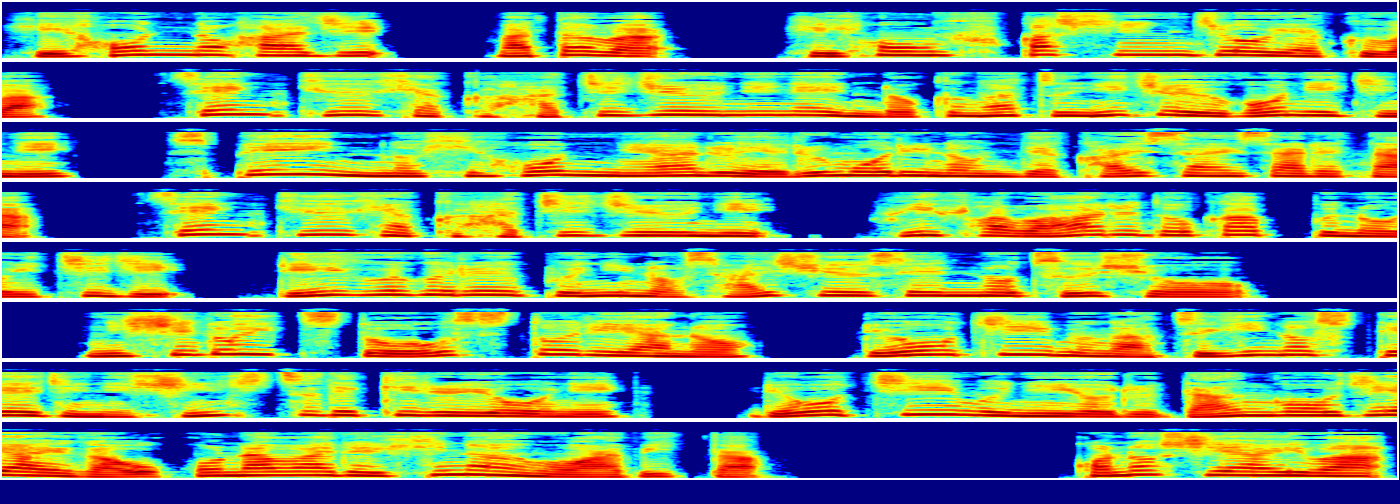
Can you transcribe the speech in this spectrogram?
非本の恥、または非本不可侵条約は、1982年6月25日に、スペインの非本にあるエルモリノンで開催された、1982 FIFA ワールドカップの一時、リーググループ2の最終戦の通称。西ドイツとオーストリアの両チームが次のステージに進出できるように、両チームによる談合試合が行われ非難を浴びた。この試合は、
